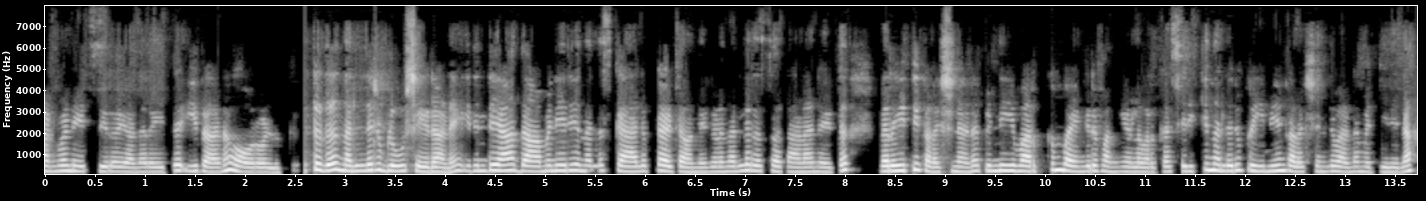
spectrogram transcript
വൺ വൺ എയ്റ്റ് സീറോ ആണ് റേറ്റ് ഇതാണ് ഓവറോൾ ലുക്ക് അടുത്തത് നല്ലൊരു ബ്ലൂ ആണ്. ഇതിന്റെ ആ ദാമനേരിയ നല്ല സ്കാലപ്ഡ് ആയിട്ടാണ് വന്നേക്കുന്നത് നല്ല രസമാണ് കാണാനായിട്ട്. വെറൈറ്റി കളക്ഷൻ ആണ്. പിന്നെ ഈ വർക്കും ഭയങ്കര ഭംഗിയുള്ള വർക്കാണ് ശരിക്കും നല്ലൊരു പ്രീമിയം കളക്ഷനിൽ വരുന്ന മെറ്റീരിയലാണ്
